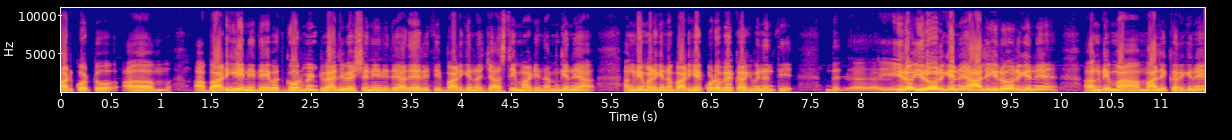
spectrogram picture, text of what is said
ಮಾಡಿಕೊಟ್ಟು, ಆ ಬಾಡಿಗೆ ಏನಿದೆ ಇವತ್ತು ಗೌರ್ಮೆಂಟ್ ವ್ಯಾಲ್ಯೂಯೇಷನ್ ಏನಿದೆ, ಅದೇ ರೀತಿ ಬಾಡಿಗೆನ ಜಾಸ್ತಿ ಮಾಡಿ ನಮಗೇ ಅಂಗಡಿ ಮಳಿಗೆನ ಬಾಡಿಗೆ ಕೊಡಬೇಕಾಗಿ ವಿನಂತಿ. ಇರೋ ಇರೋರಿಗೇ ಅಲ್ಲಿ ಇರೋರಿಗೇ ಅಂಗಡಿ ಮಾಲೀಕರಿಗೇ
